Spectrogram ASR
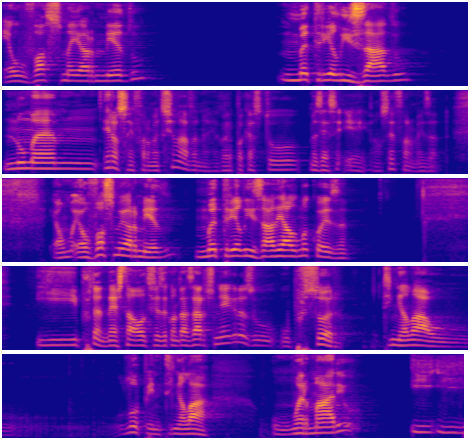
é o vosso maior medo materializado numa. Era o sem forma que se chamava, não é? Agora para cá estou. Mas é, é, é um sem forma, exato. É, um- é o vosso maior medo materializado em alguma coisa. E, portanto, nesta aula de defesa contra as artes negras, o, o professor tinha lá o, o Lupin tinha lá um armário e,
